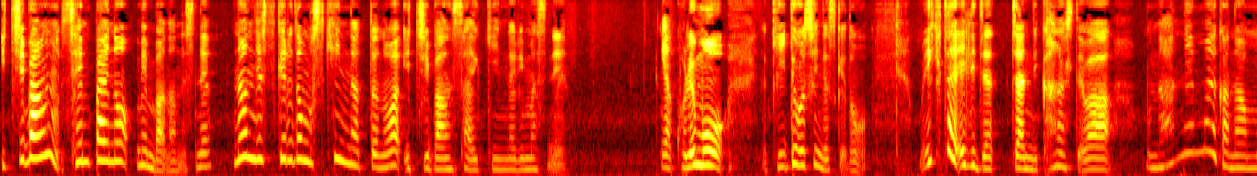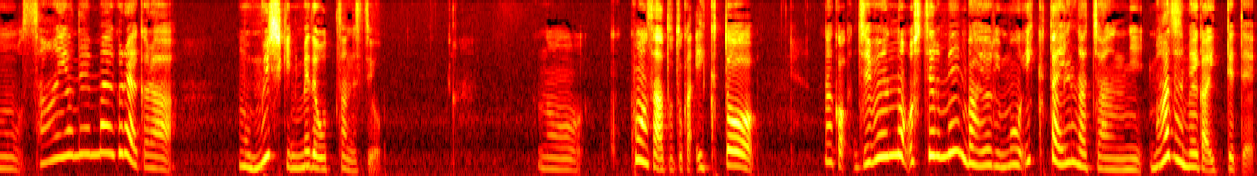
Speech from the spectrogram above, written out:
一番先輩のメンバーなんですね。なんですけれども、好きになったのは一番最近になりますね。いや、これも聞いてほしいんですけど、生田絵里ちゃんに関しては、もう何年前かな、もう3、4年前ぐらいから、もう無意識に目で追ってたんですよ。あの、コンサートとか行くと、なんか自分の推してるメンバーよりも生田絵里奈ちゃんにまず目がいってて、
